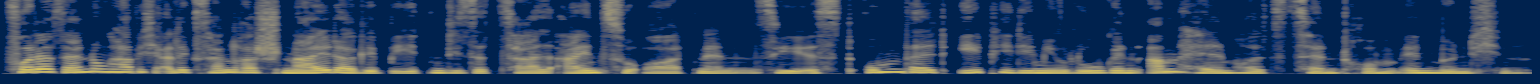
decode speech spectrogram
Vor der Sendung habe ich Alexandra Schneider gebeten, diese Zahl einzuordnen. Sie ist Umweltepidemiologin am Helmholtz-Zentrum in München.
